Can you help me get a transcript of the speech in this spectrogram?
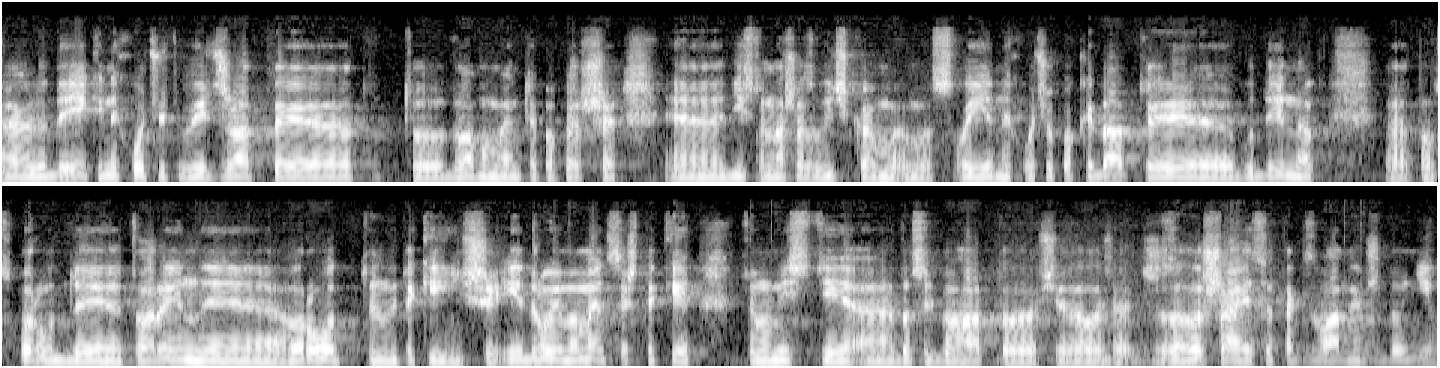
е, людей, які не хочуть виїжджати. Тут е, два моменти. По-перше, е, дійсно наша звичка своє не хочу покидати. Будинок, там споруди, тварини, город ну, і таке інше. І другий момент, все ж таки в цьому місті досить багато ще залишається, залишається так званих ждунів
